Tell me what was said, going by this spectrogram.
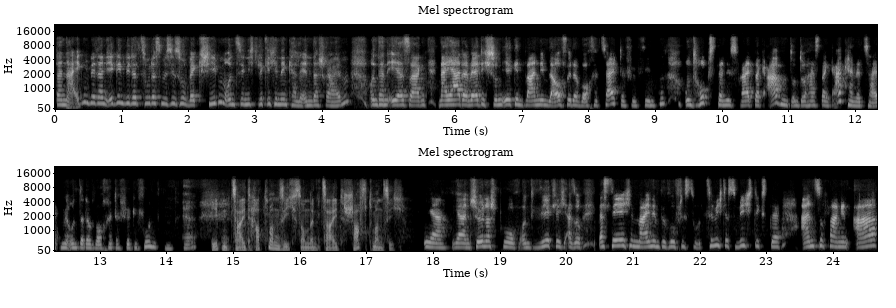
da neigen wir dann irgendwie dazu, dass wir sie so wegschieben und sie nicht wirklich in den Kalender schreiben und dann eher sagen, na ja, da werde ich schon irgendwann im Laufe der Woche Zeit dafür finden und hups, dann ist Freitagabend und du hast dann gar keine Zeit mehr unter der Woche dafür gefunden. Ja? Eben Zeit hat man sich, sondern Zeit schafft man sich. Ja, ja, ein schöner Spruch und wirklich, also das sehe ich in meinem Beruf, das ist so ziemlich das Wichtigste, anzufangen, a,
